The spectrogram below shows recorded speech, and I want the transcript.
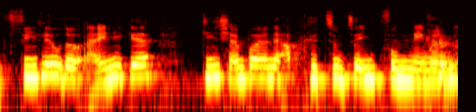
viele oder einige, die scheinbar eine Abkürzung zur Impfung nehmen.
